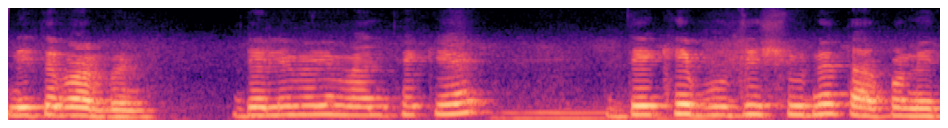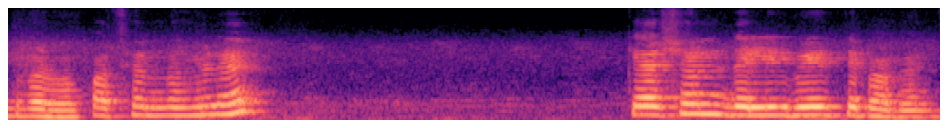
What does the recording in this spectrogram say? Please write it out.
নিতে পারবেন। ডেলিভারি ম্যান থেকে দেখে, বুঝে, শুনে তারপর নিতে পারবেন পছন্দ হলে ক্যাশ অন ডেলিভারিতে পাবেন।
